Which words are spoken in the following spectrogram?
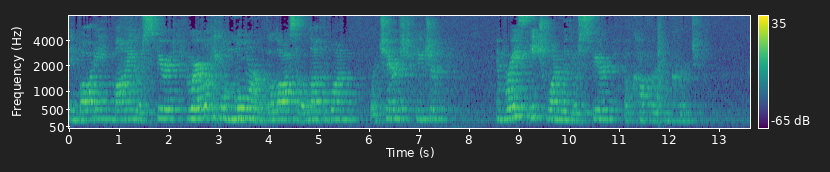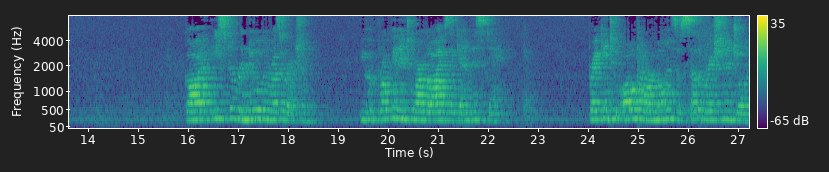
in body, mind, or spirit, and wherever people mourn the loss of a loved one or a cherished future, Embrace each one with your spirit of comfort and courage. God of Easter, renewal, and resurrection, you have broken into our lives again this day. Break into all our moments of celebration and joy,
